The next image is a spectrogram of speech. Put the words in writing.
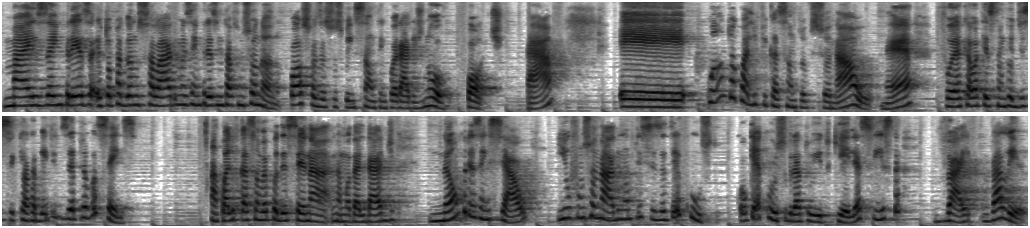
mas a empresa, eu estou pagando salário, mas a empresa não está funcionando. Posso fazer suspensão temporária de novo? Pode, tá? É, quanto à qualificação profissional, né, foi aquela questão que eu disse que eu acabei de dizer para vocês. A qualificação vai poder ser na, na modalidade não presencial e o funcionário não precisa ter custo. Qualquer curso gratuito que ele assista vai valer.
